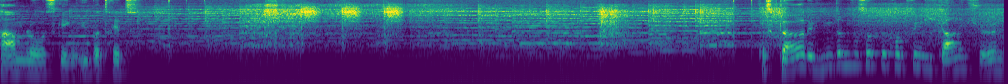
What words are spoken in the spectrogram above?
harmlos gegenübertritt. Dass Clara den Hintern versucht bekommt, finde ich gar nicht schön.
